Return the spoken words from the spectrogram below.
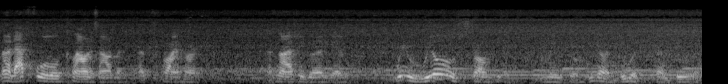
No, that fool clown is out there. That's try hard. That's not actually good again. We're real strong here mean, so we gotta do it. you gotta do it.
